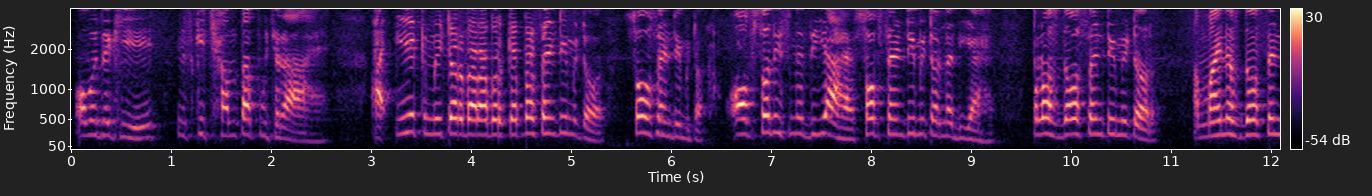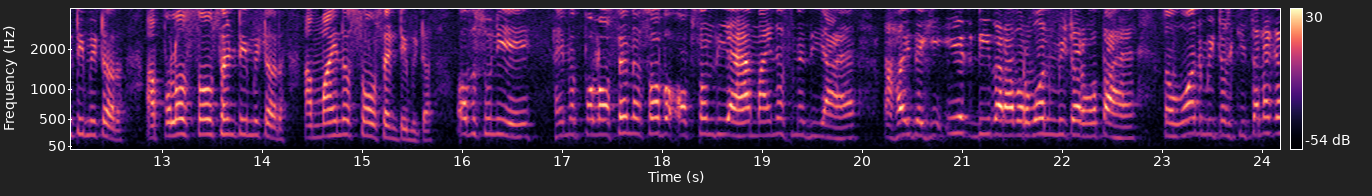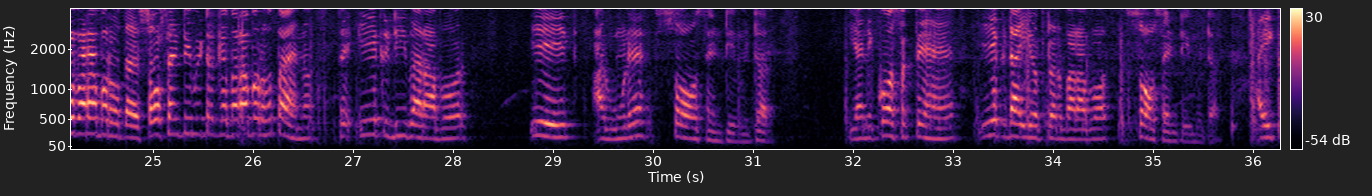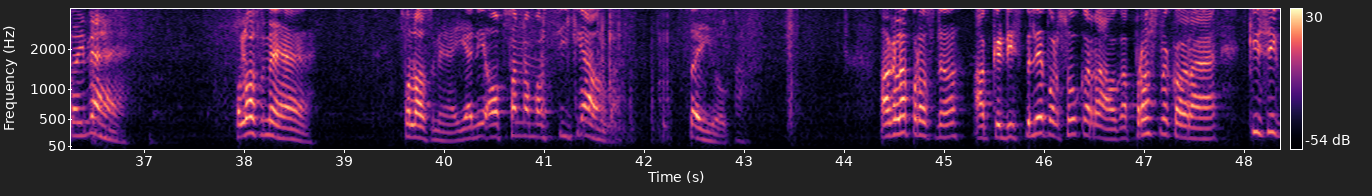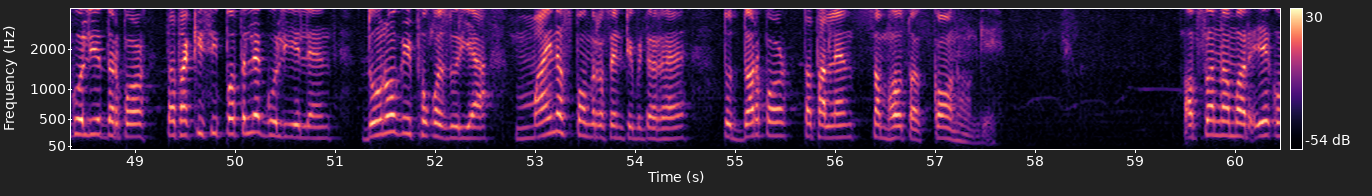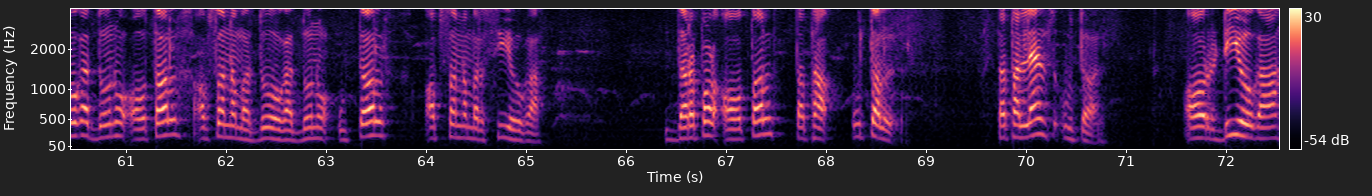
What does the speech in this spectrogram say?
अब देखिए, इसकी क्षमता पूछ रहा है। आ, एक मीटर बराबर कितना सेंटीमीटर? सौ सेंटीमीटर। ऑप्शन इसमें दिया है सौ सेंटीमीटर में दिया है। प्लस दस सेंटीमीटर, आ, माइनस दस सेंटीमीटर, आ, प्लस सौ सेंटीमीटर, आ, माइनस सौ सेंटीमीटर। अब सुनिए हमें प्लसे में सब ऑप्शन दिया है, माइनस में दिया है। हई देखिए, एक डी बराबर वन मीटर होता है तो वन मीटर कितने के बराबर होता है? सौ सेंटीमीटर के बराबर होता है ना तो एक डी बराबर एक अगुणे सौ सेंटीमीटर, यानी कह सकते हैं एक डाइऑप्टर बराबर सौ सेंटीमीटर। आई कई में है? प्लस में है। प्लस में है, यानी ऑप्शन नंबर सी क्या होगा? सही होगा। अगला प्रश्न आपके डिस्प्ले पर शो कर रहा होगा। प्रश्न कह रहा है, किसी गोलीय दर्पण तथा किसी पतले गोलीय लेंस दोनों की फोकस दूरिया माइनस पंद्रह सेंटीमीटर है तो दर्पण तथा लेंस संभवतः कौन होंगे? ऑप्शन नंबर एक होगा दोनों अवतल, ऑप्शन नंबर दो होगा दोनों उत्तल, ऑप्शन नंबर सी होगा दर्पण अवतल तथा उत्तल, तथा लेंस उत्तल, और डी होगा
